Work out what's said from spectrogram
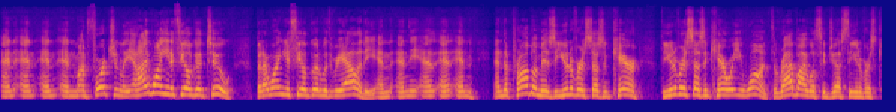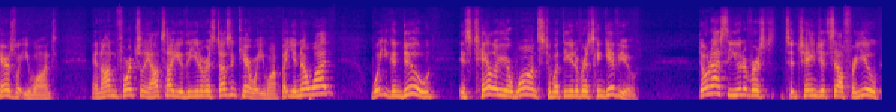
and and and and unfortunately, and I want you to feel good too. But I want you to feel good with reality, and and the and and and, the problem is the universe doesn't care. The universe doesn't care what you want. The rabbi will suggest the universe cares what you want, and unfortunately, I'll tell you the universe doesn't care what you want. But you know what? What you can do is tailor your wants to what the universe can give you. Don't ask the universe to change itself for you,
